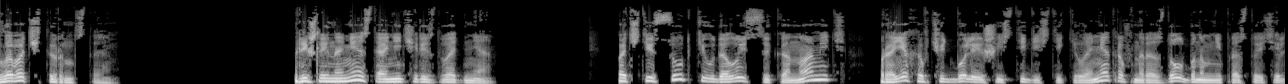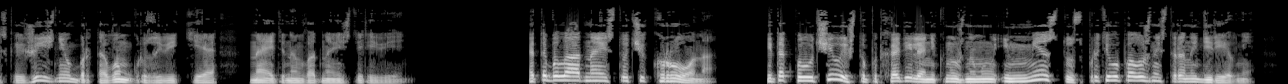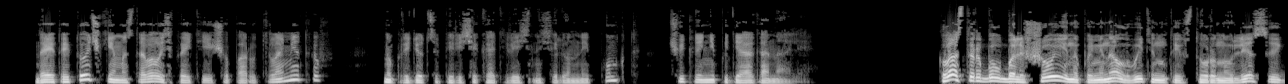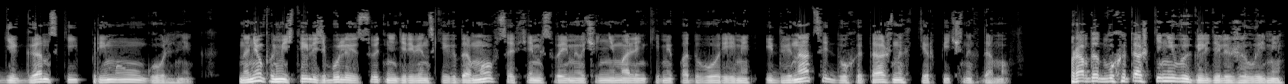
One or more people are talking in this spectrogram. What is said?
Глава 14. Пришли на место они через два дня. Почти сутки удалось сэкономить, проехав чуть более 60 километров на раздолбанном непростой сельской жизнью бортовом грузовике, найденном в одной из деревень. Это была одна из точек Рона. И так получилось, что подходили они к нужному им месту с противоположной стороны деревни. До этой точки им оставалось пройти еще пару километров, но придется пересекать весь населенный пункт чуть ли не по диагонали. Кластер был большой и напоминал вытянутый в сторону леса гигантский прямоугольник. На нем поместились более сотни деревенских домов со всеми своими очень немаленькими подворьями и 12 двухэтажных кирпичных домов. Правда, двухэтажки не выглядели жилыми.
